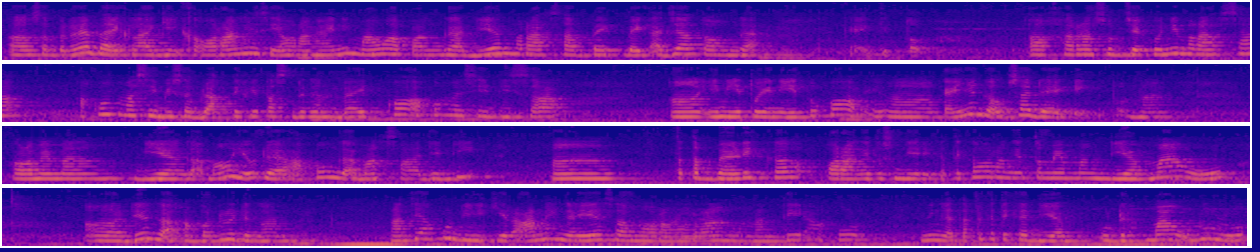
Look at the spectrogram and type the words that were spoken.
uh, sebenarnya balik lagi ke orangnya sih orangnya ini mau apa enggak dia merasa baik-baik aja atau enggak Hmm. kayak gitu. Uh, karena subjekku ini merasa aku masih bisa beraktivitas dengan baik kok aku masih bisa uh, ini itu ini itu kok uh, kayaknya nggak usah deh kayak gitu. Nah kalau memang dia nggak mau ya udah aku nggak maksa. Jadi uh, tetap balik ke orang itu sendiri. Ketika orang itu memang dia mau uh, dia nggak akan peduli dengan nanti aku dikira aneh nggak ya sama orang-orang? nanti aku ini nggak. Tapi ketika dia udah mau dulu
